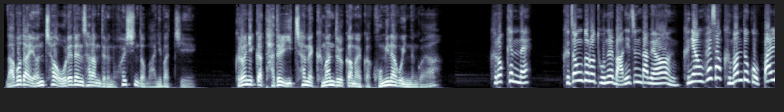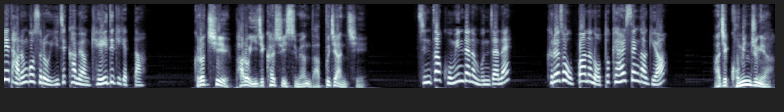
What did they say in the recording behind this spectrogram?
나보다 연차 오래된 사람들은 훨씬 더 많이 받지. 그러니까 다들 이참에 그만둘까 말까 고민하고 있는 거야. 그렇겠네. 그 정도로 돈을 많이 준다면 그냥 회사 그만두고 빨리 다른 곳으로 이직하면 개이득이겠다. 그렇지, 바로 이직할 수 있으면 나쁘지 않지. 진짜 고민되는 문제네? 그래서 오빠는 어떻게 할 생각이야? 아직 고민 중이야.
